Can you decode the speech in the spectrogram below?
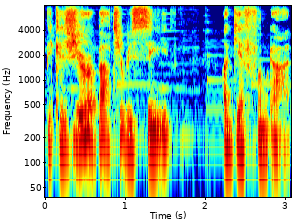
because you're about to receive a gift from God.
